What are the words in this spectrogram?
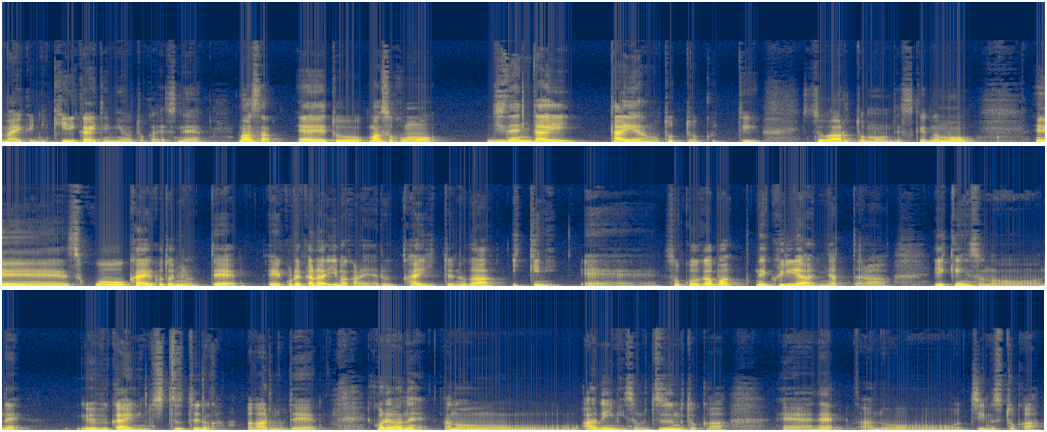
マイクに切り替えてみようとかですね。まあさ、えっ、と、まあそこも事前に代替案を取っておくっていう必要はあると思うんですけども、えーそこを変えることによって、えーこれから今からやる会議っていうのが一気に、えーそこが、まね、クリアになったら、一気にそのね、ウェブ会議の質というのが上がるので、これはね、あのある意味その Zoom とか、えー、ね、あの Teams とか、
